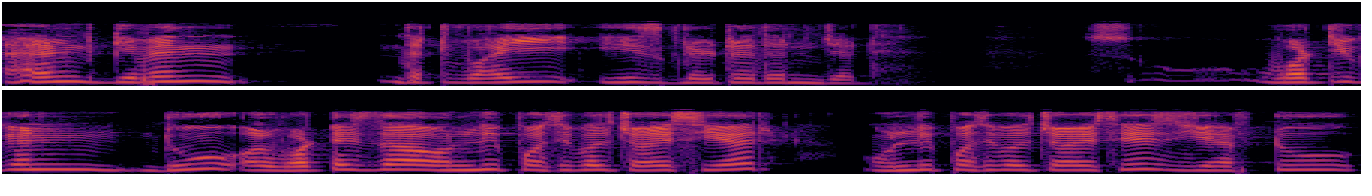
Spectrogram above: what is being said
And given that y is greater than z. So what you can do or what is the only possible choice here? Only possible choice is you have to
